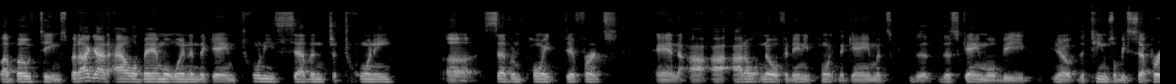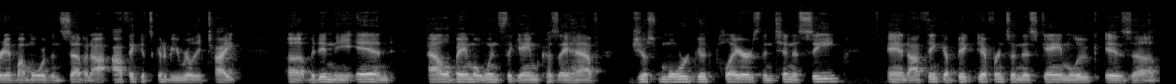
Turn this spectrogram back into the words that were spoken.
by both teams. But I got Alabama winning the game 27 to 20, uh, seven point difference. And I, I, I don't know if at any point in the game, it's the, this game will be, you know, the teams will be separated by more than seven. I, I think it's going to be really tight. Uh, but in the end, Alabama wins the game because they have just more good players than Tennessee. And I think a big difference in this game, Luke, is uh,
